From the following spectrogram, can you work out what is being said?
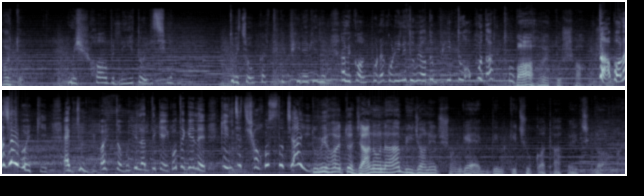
হয়তো। আমি সব নিয়ে তৈরি ছিলাম। তুমি চৌকার থেকে ফিরে গেলে আমি কল্পনা করিনি তুমি অত ভীতু অপদার্থ। বা হয়তো সাহস। তা বলা যায় বই কি? একজন বিবাহিত মহিলার দিকে এগোতে গেলে কিঞ্চিত সাহস তো চাই। তুমি হয়তো জানো না বিজনের সঙ্গে একদিন কিছু কথা হয়েছিল আমার।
